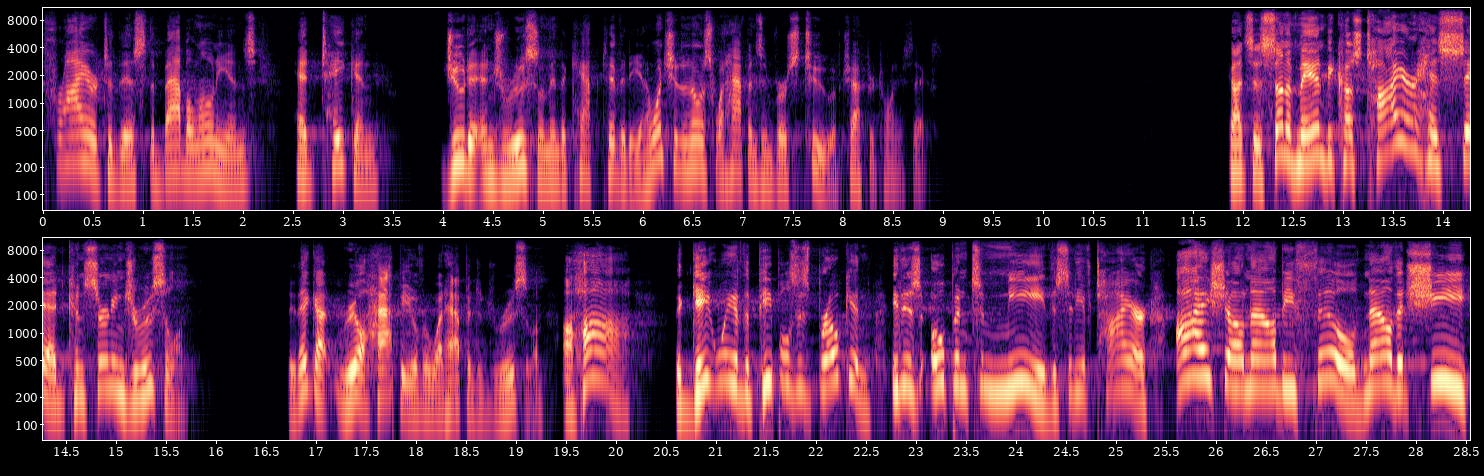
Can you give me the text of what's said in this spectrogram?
prior to this, the Babylonians had taken Judah and Jerusalem into captivity. And I want you to notice what happens in verse 2 of chapter 26. God says, Son of man, because Tyre has said concerning Jerusalem. See, they got real happy over what happened to Jerusalem. Aha! The gateway of the peoples is broken. It is open to me, the city of Tyre. I shall now be filled, now that she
